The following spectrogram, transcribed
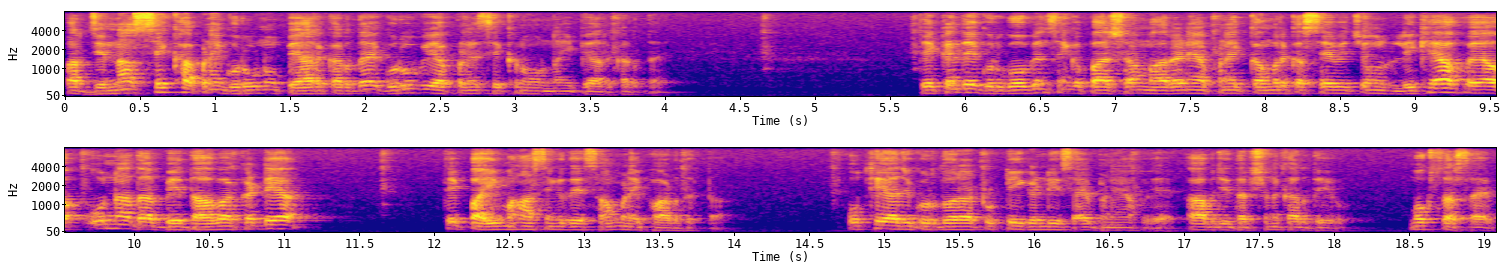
ਪਰ ਜਿੰਨਾ ਸਿੱਖ ਆਪਣੇ ਗੁਰੂ ਨੂੰ ਪਿਆਰ ਕਰਦਾ ਹੈ, ਗੁਰੂ ਵੀ ਆਪਣੇ ਸਿੱਖ ਨੂੰ ਉਨਾ ਹੀ ਪਿਆਰ ਕਰਦਾ ਹੈ। ਤੇ ਕਹਿੰਦੇ ਗੁਰੂ ਗੋਬਿੰਦ ਸਿੰਘ ਪਾਤਸ਼ਾਹ ਮਹਾਰਾਜ ਨੇ ਆਪਣੇ ਕਮਰ ਕੱਸੇ ਵਿੱਚੋਂ ਲਿਖਿਆ ਹੋਇਆ, ਉਹਨਾਂ ਦਾ ਬੇਦਾਵਾ ਕੱਢਿਆ। ਤੇ ਭਾਈ ਮਹਾ ਸਿੰਘ ਦੇ ਸਾਹਮਣੇ ਫਾੜ ਦਿੱਤਾ। ਉੱਥੇ ਅੱਜ ਗੁਰਦੁਆਰਾ ਟੁੱਟੀ ਗੰਢੀ ਸਾਹਿਬ ਬਣਿਆ ਹੋਇਆ ਹੈ। ਆਪ ਜੀ ਦਰਸ਼ਨ ਕਰਦੇ ਹੋ, ਮੁਕਤਸਰ ਸਾਹਿਬ।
